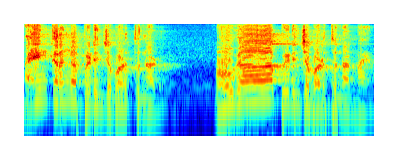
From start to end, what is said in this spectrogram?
భయంకరంగా పీడించబడుతున్నాడు. బహుగా పీడించబడుతున్నాడు నాయన.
